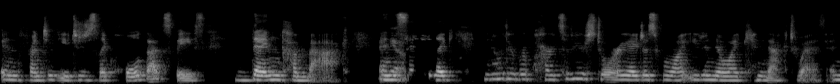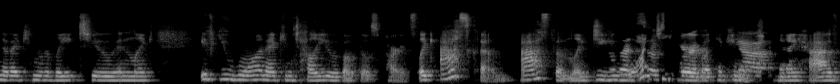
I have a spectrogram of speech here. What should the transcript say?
in front of you to just like hold that space then come back and yeah. say like you know there were parts of your story i just want you to know i connect with and that i can relate to. And like if you want i can tell you about those parts. Like ask them ask them like do you oh, want so to hear about the connection yeah. that i have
